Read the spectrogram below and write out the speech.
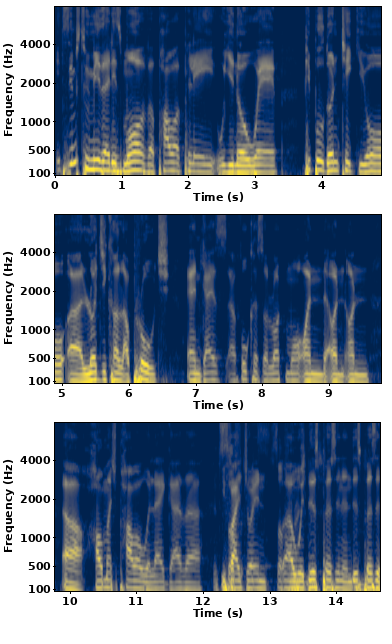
It seems to me that it's more of a power play, you know, where people don't take your uh, logical approach and guys uh, focus a lot more on on on uh, how much power will I gather It's if I join uh, with this person and this person.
